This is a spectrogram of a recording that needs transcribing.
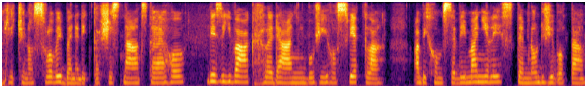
řečeno slovy Benedikta XVI., vyzývá k hledání božího světla, abychom se vymanili z temnot života.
